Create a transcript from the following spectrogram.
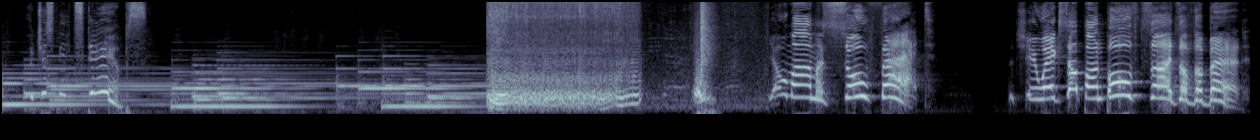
I just need stamps. Yo mama's so fat that she wakes up on both sides of the bed.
